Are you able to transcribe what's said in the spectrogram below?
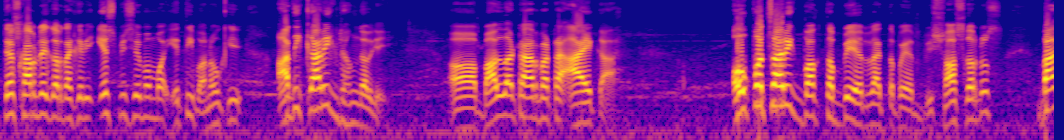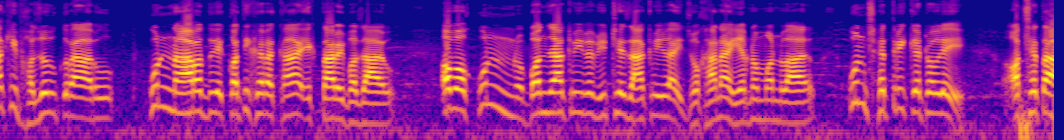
त्यस कारणले गर्दाखेरि यस विषयमा म यति भनौँ कि आधिकारिक ढङ्गले अ, बालुवाटारबाट आएका औपचारिक वक्तव्यहरूलाई तपाईँहरू विश्वास गर्नुहोस्। बाँकी फजुल कुराहरू कुन नारदले कतिखेर कहाँ एकतारे बजायो अब कुन बनझाँक्री र भिठे झाँक्रीलाई जोखाना हेर्न मन लाग्यो कुन छेत्री केटोले अक्षता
